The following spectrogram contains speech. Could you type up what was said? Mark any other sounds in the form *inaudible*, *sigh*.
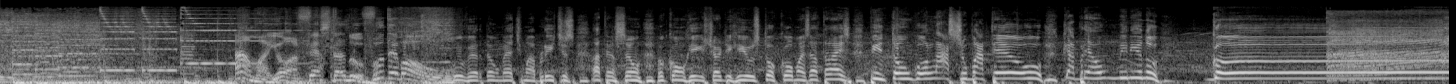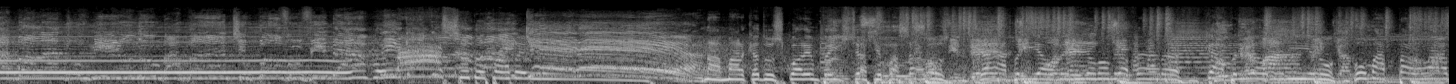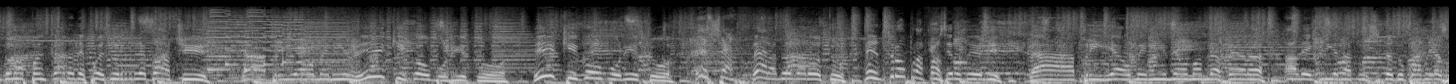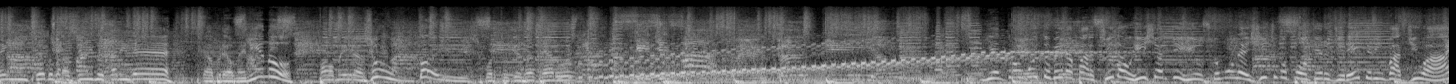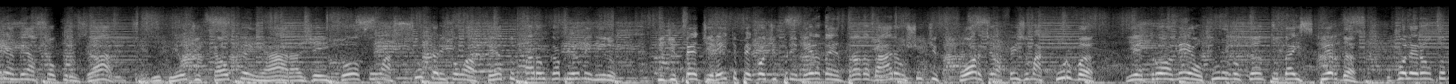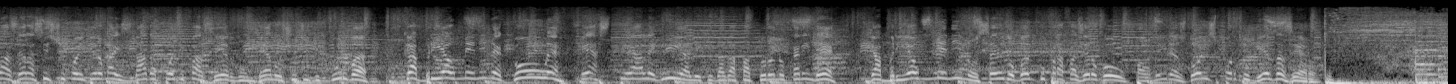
A maior festa do futebol. O Verdão mete uma blitz. Atenção com o Richard Rios. Tocou mais atrás. Pintou um golaço. Bateu. Gabriel Menino. Gol! Golaço do Palmeiras marca dos 47 passados. Gabriel Menino, nome da fera. Gabriel Menino, uma paulada, uma pancada depois do rebote. Gabriel Menino, e que gol bonito! E que gol bonito! Esse é fera, meu garoto. Entrou para fazer o dele. Gabriel Menino é o nome da fera. Alegria na torcida do Palmeiras em todo o Brasil no Canindé. Gabriel Menino, Palmeiras 1, um, 2, Portuguesa 0. Entrou muito bem na partida o Richard Rios. Como um legítimo ponteiro direito, ele invadiu a área, ameaçou cruzar e deu de calcanhar. Ajeitou com açúcar e com afeto para o Gabriel Menino, que de pé direito pegou de primeira da entrada da área um chute forte. Ela fez uma curva e entrou a meia altura no canto da esquerda. O goleirão Tomazella se esticou inteiro, mas nada pôde fazer. Num belo chute de curva, Gabriel Menino é gol, é festa, é alegria. Liquidada a fatura no Carindé. Gabriel Menino saiu do banco para fazer o gol. Palmeiras 2, Portuguesa 0.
